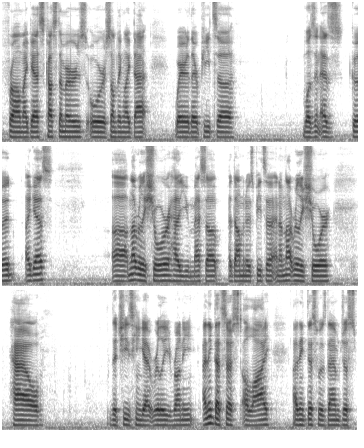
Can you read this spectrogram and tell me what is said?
from I guess customers or something like that where their pizza wasn't as good, I guess. Uh, I'm not really sure how you mess up a Domino's pizza, and I'm not really sure how the cheese can get really runny. I think that's just a lie. I think this was them just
